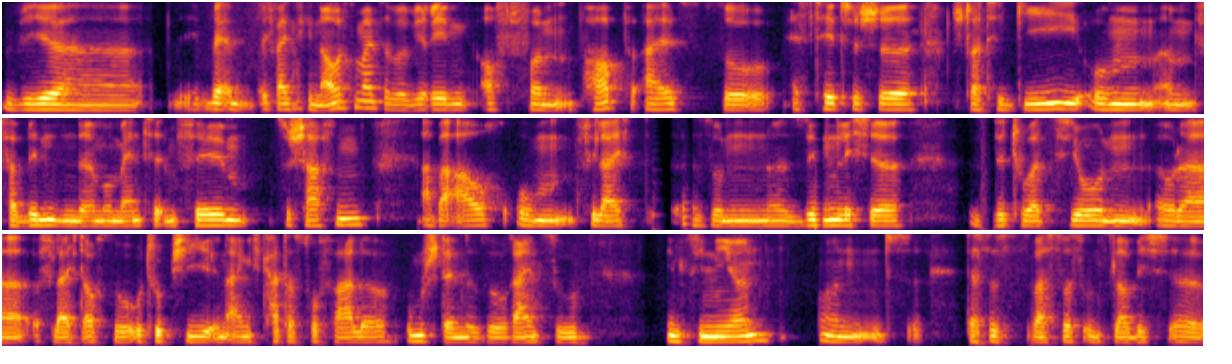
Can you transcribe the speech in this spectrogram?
wir, ich weiß nicht genau, was du meinst, aber wir reden oft von Pop als so ästhetische Strategie, um ähm, verbindende Momente im Film zu schaffen, aber auch um vielleicht so eine sinnliche Situation oder vielleicht auch so Utopie in eigentlich katastrophale Umstände so rein zu inszenieren. Und das ist was, was uns, glaube ich, äh,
